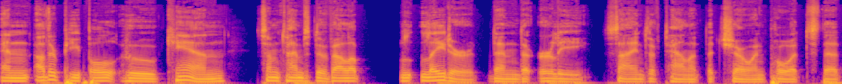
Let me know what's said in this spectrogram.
and other people who can sometimes develop l- later than the early signs of talent that show in poets that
